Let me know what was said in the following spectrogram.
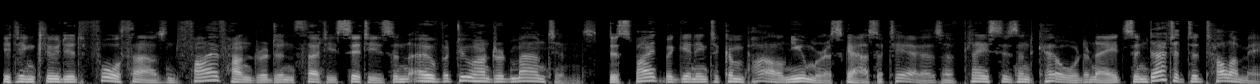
It included 4,530 cities and over 200 mountains. Despite beginning to compile numerous gazetteers of places and coordinates indebted to Ptolemy,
